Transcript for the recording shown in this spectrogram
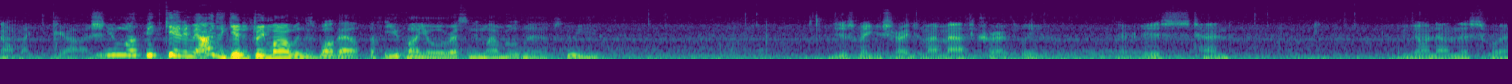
Oh my gosh. You must be kidding me. I just give them three marbles and just walk out. I said, you find your own wrestling marbles, man. Screw you. Just making sure I did my math correctly. There is ten. We going down this way.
